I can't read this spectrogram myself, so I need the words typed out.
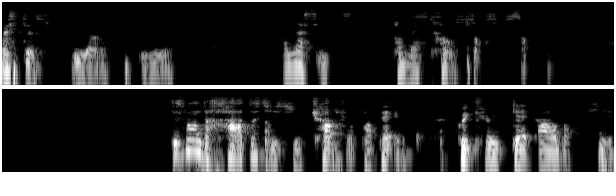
Let's just blur here. Unless it's tomato sauce or something. This one the hardest is to charge your puppet and quickly get out of here.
